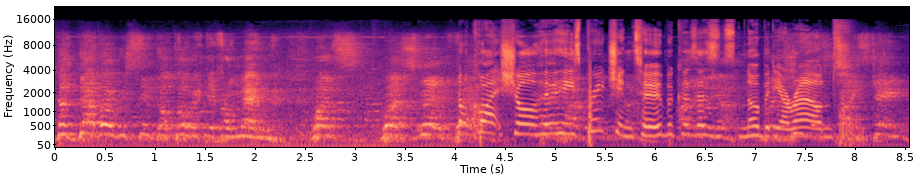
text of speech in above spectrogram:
The devil received authority from men. Once, once men. Not quite sure who he's preaching to because there's nobody around. Jesus Christ came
